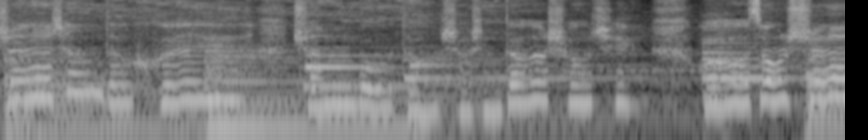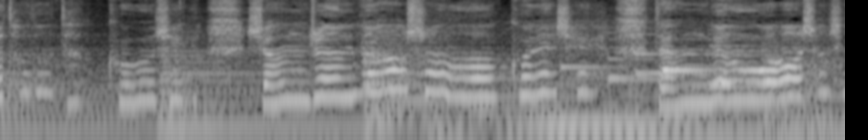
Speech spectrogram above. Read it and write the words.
我们之间的回忆，全部都小心的收起。我总是偷偷的哭泣，想着鸟失了轨迹。但愿我相信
